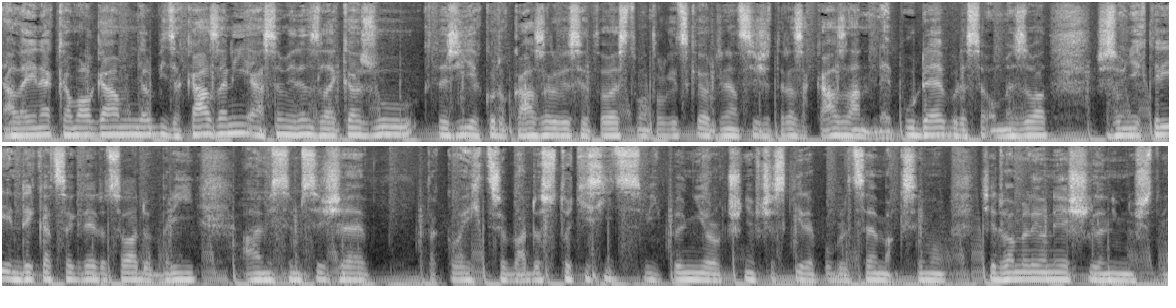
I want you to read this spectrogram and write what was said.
Ale jinak amalgám měl být zakázaný. Já jsem jeden z lékařů, kteří jako dokázali ve světové stomatologické ordinaci, že teda zakázán nebude, bude se omezovat, že jsou některé indikace, kde je docela dobrý, ale myslím si, že takových třeba do 100 tisíc výplní ročně v České republice je maximum, že 2 miliony je šílený množství.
